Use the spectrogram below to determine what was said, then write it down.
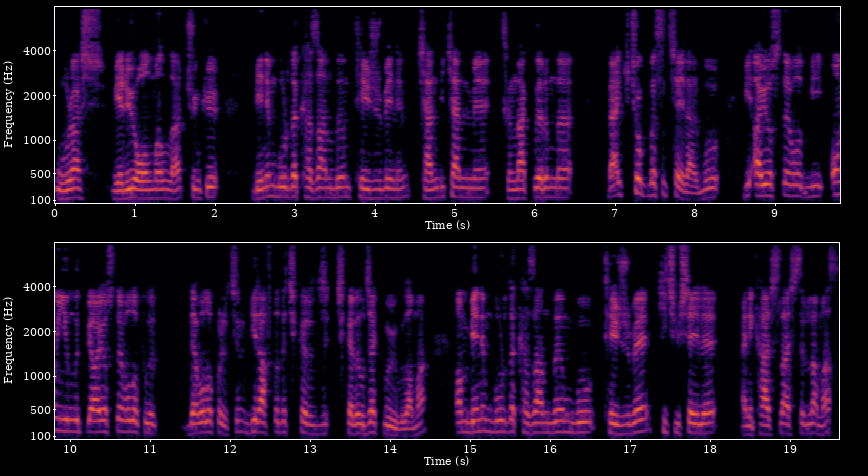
uğraş veriyor olmalılar. Çünkü benim burada kazandığım tecrübenin kendi kendime tırnaklarımla belki çok basit şeyler. Bu bir iOS develop, bir 10 yıllık bir iOS developer developer için bir haftada çıkarıcı, çıkarılacak bir uygulama. Ama benim burada kazandığım bu tecrübe hiçbir şeyle hani karşılaştırılamaz.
